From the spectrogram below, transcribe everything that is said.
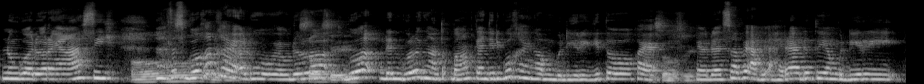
nunggu ada orang yang ngasih. Nah terus gue kan kayak aduh ya udahlah. Gue dan gue lagi ngantuk banget kan jadi gue kayak nggak mau berdiri gitu kayak ya udah sampai akhir- akhirnya ada tuh yang berdiri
